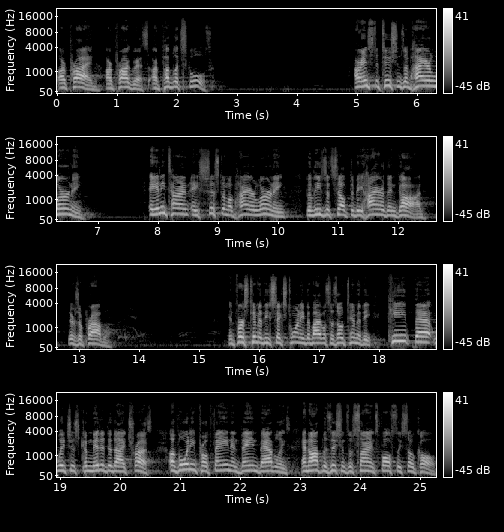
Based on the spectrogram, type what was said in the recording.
Our pride, our progress, our public schools, our institutions of higher learning. Anytime a system of higher learning believes itself to be higher than God, there's a problem. In 1 Timothy 6:20 the Bible says, "O Timothy, keep that which is committed to thy trust, avoiding profane and vain babblings and oppositions of science falsely so called."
